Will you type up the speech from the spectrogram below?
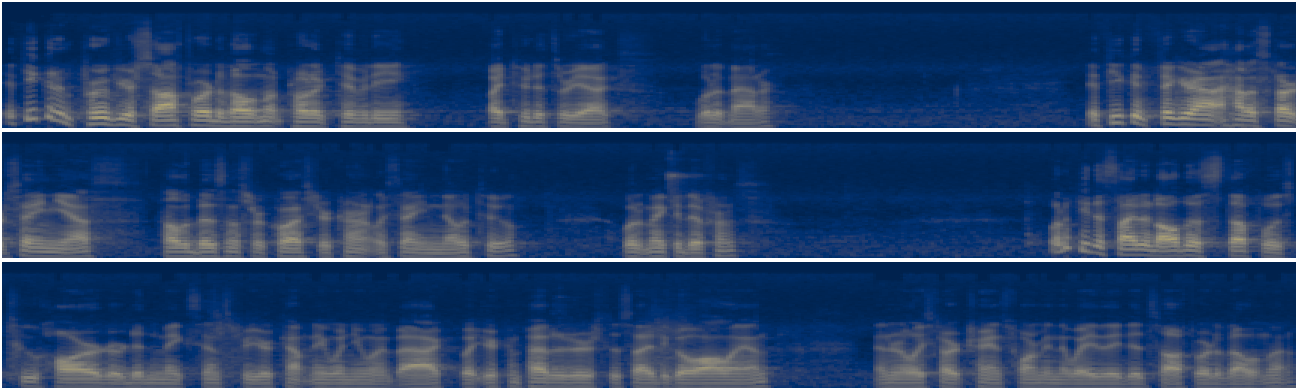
If you could improve your software development productivity by 2 to 3x, would it matter? If you could figure out how to start saying yes to all the business requests you're currently saying no to, would it make a difference? What if you decided all this stuff was too hard or didn't make sense for your company when you went back, but your competitors decided to go all in and really start transforming the way they did software development?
